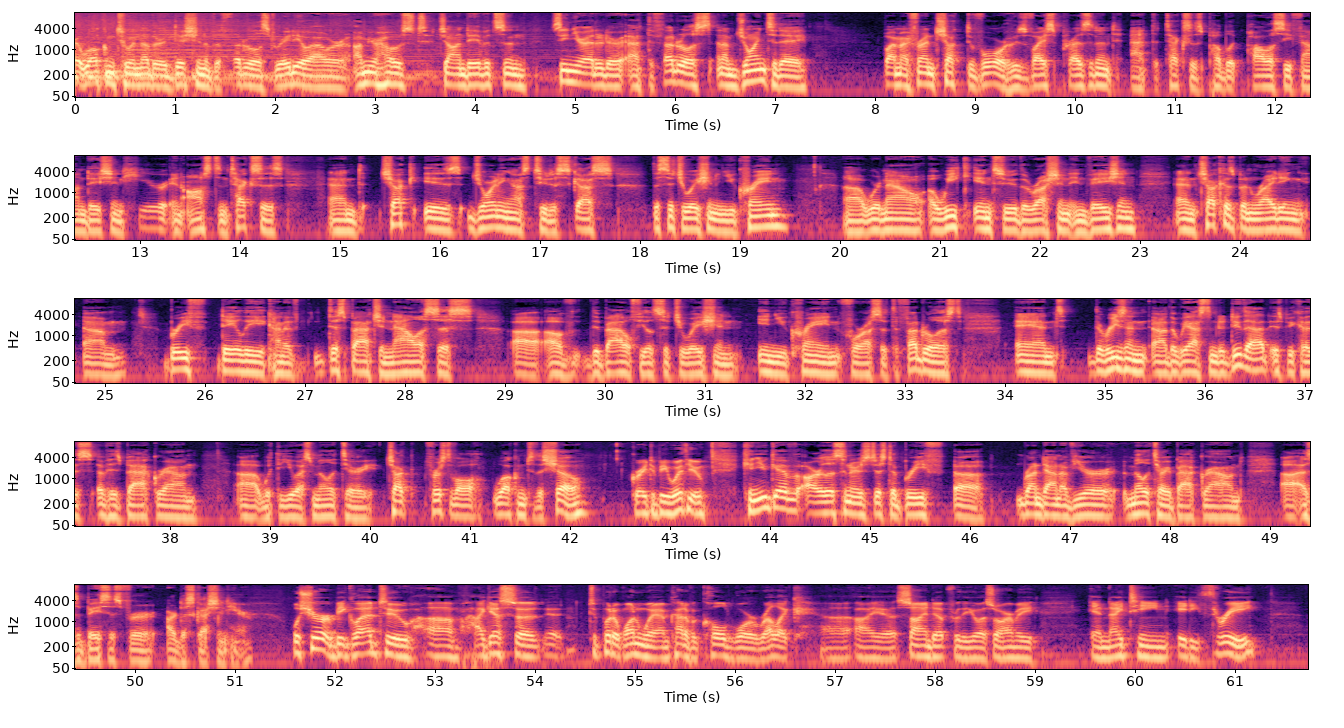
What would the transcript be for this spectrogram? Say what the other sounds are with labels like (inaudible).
Right, welcome to another edition of the Federalist Radio Hour. I'm your host, John Davidson, senior editor at The Federalist, and I'm joined today by my friend Chuck DeVore, who's vice president at the Texas Public Policy Foundation here in Austin, Texas. And Chuck is joining us to discuss the situation in Ukraine. Uh, we're now a week into the Russian invasion, and Chuck has been writing um, brief daily kind of dispatch analysis uh, of the battlefield situation in Ukraine for us at the Federalist. And the reason uh, that we asked him to do that is because of his background uh, with the U.S. military. Chuck, first of all, welcome to the show. Great to be with you. Can you give our listeners just a brief uh, rundown of your military background uh, as a basis for our discussion here? Well, sure. Be glad to. Um, I guess uh, to put it one way, I'm kind of a Cold War relic. Uh, I uh, signed up for the U.S. Army in 1983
